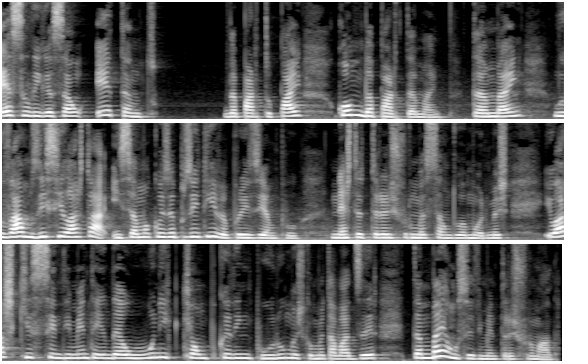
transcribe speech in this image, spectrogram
essa ligação é tanto da parte do pai como da parte da mãe também levámos isso e lá está. Isso é uma coisa positiva, por exemplo, nesta transformação do amor. Mas eu acho que esse sentimento ainda é o único que é um bocadinho puro, mas como eu estava a dizer, também é um sentimento transformado.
